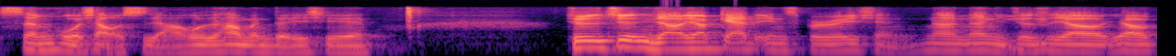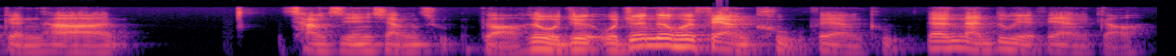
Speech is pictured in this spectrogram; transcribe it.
生活小事啊，或者他们的一些，就是就你知道要 get inspiration，那那你就是要要跟他长时间相处，对吧？所以我觉得我觉得那会非常酷，非常酷，但是难度也非常高。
